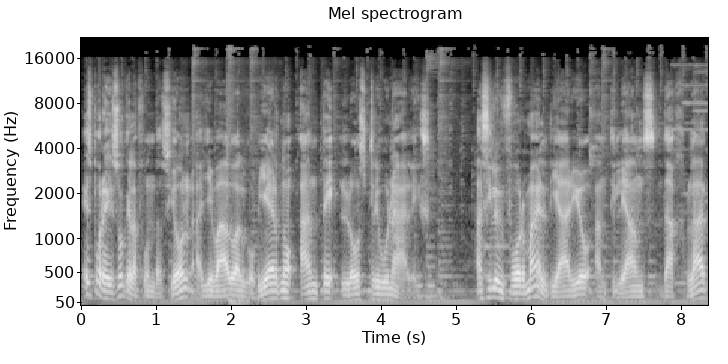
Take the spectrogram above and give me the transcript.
Es por eso que la Fundación ha llevado al gobierno ante los tribunales. Así lo informa el diario Antillians Dagblad.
